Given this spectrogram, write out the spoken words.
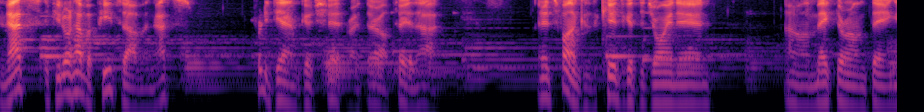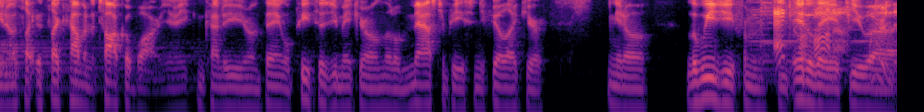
And that's if you don't have a pizza oven, that's pretty damn good shit right there. I'll tell you that. And it's fun because the kids get to join in, know, make their own thing. You know, it's like it's like having a taco bar. You know, you can kind of do your own thing. Well, pizzas, you make your own little masterpiece, and you feel like you're, you know, Luigi from, from Italy. If you uh,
